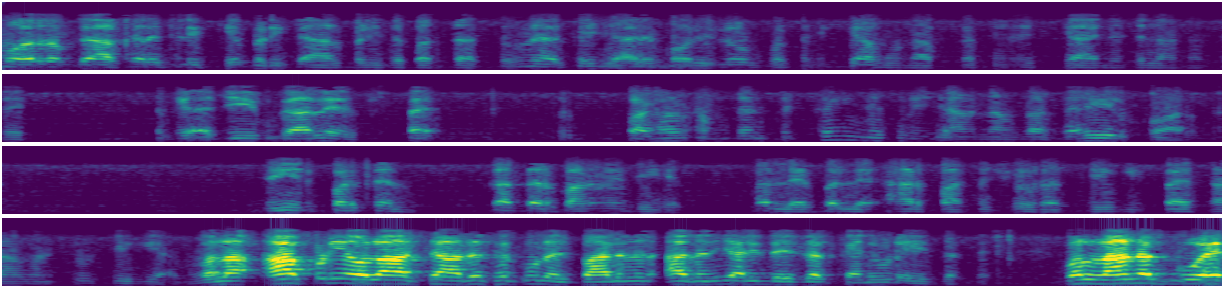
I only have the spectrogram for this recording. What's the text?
محرم کے آخر اچھ لکھ کے بڑی خیال بڑی زبردست۔ انہیں کہ یار مولی لوگ پتہ نہیں کیا منافقت ہیں کیا انہیں چلانا تھے کہ عجیب گال ہے پڑھن آمدن سے کہیں نہ کوئی جاننا ہوگا غریل خوار۔ دین پڑھتے قدر بنویں دی بلے بلے ہر پاس شہرت تھی گی پیسہ من شروع گیا۔ ولا اپنی اولاد سے آدھے سکول جی پالن آدھن یاری دے عزت کہنی اڑے عزت ہے۔ وہ لانت کو ہے۔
